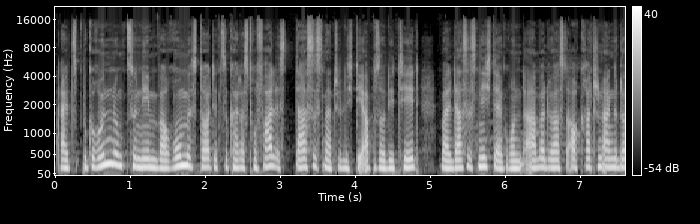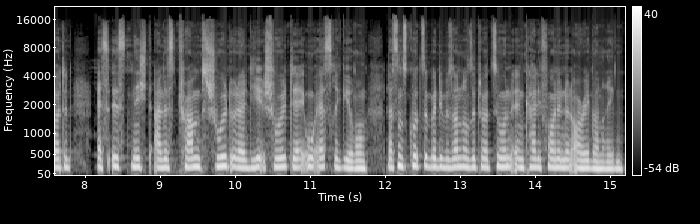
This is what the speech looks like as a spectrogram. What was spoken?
als Begründung zu nehmen, warum es dort jetzt so katastrophal ist, das ist natürlich die Absurdität, weil das ist nicht der Grund. Aber du hast auch gerade schon angedeutet, es ist nicht alles Trumps Schuld oder die Schuld der US-Regierung. Lass uns kurz über die besondere Situation in Kalifornien und Oregon reden.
